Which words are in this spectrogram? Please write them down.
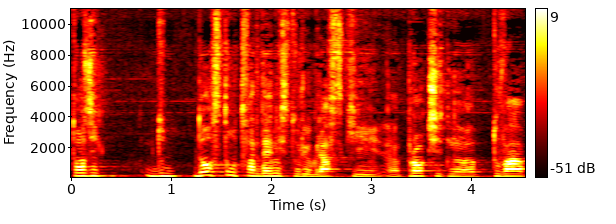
този доста утвърден историографски а, прочит на това,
